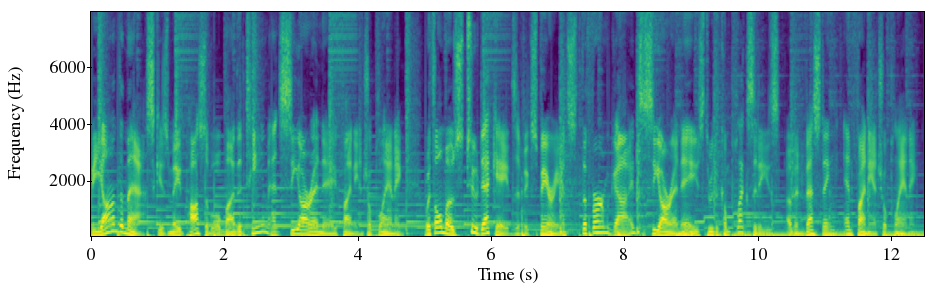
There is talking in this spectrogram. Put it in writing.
Beyond the Mask is made possible by the team at CRNA Financial Planning. With almost two decades of experience, the firm guides CRNAs through the complexities of investing and financial planning.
